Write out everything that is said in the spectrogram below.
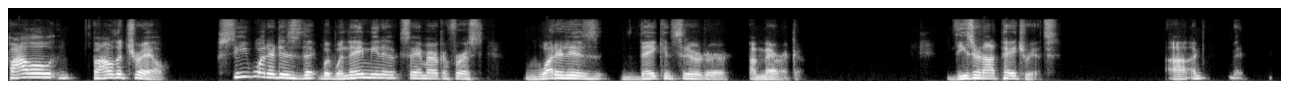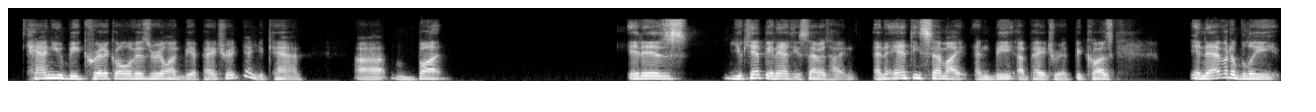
follow follow the trail. See what it is that when they mean to say America first, what it is they consider America. These are not patriots. Uh, can you be critical of Israel and be a patriot? Yeah, you can. Uh, but it is you can't be an anti-Semite, an anti-Semite and be a patriot because inevitably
